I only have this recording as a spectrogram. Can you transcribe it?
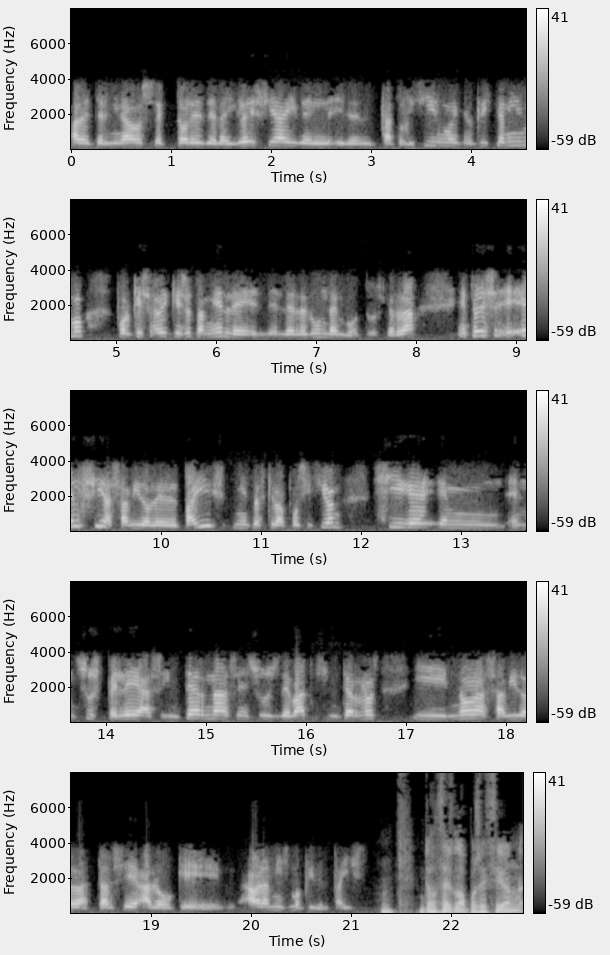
a determinados sectores de la Iglesia y del, catolicismo y del cristianismo, porque sabe que eso también le, redunda en votos, ¿verdad? Entonces, él sí ha sabido leer el país, mientras que la oposición sigue en, en sus peleas internas, en sus debates internos y no ha sabido adaptarse a lo que ahora mismo pide el país. Mm. Entonces, la oposición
